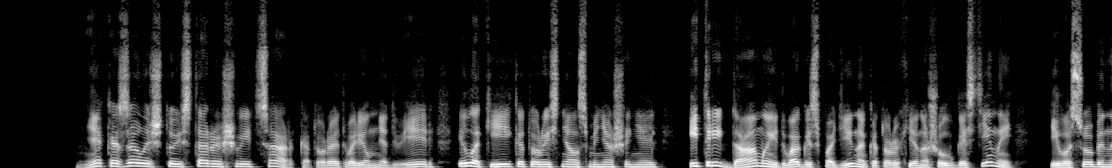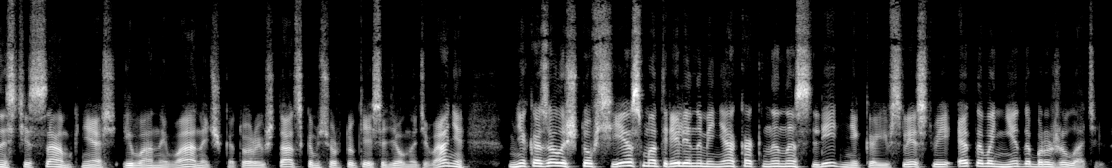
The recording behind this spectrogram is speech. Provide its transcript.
Мне казалось, что и старый швейцар, который отворил мне дверь, и лакей, который снял с меня шинель, и три дамы, и два господина, которых я нашел в гостиной, и в особенности сам князь Иван Иванович, который в штатском сюртуке сидел на диване, мне казалось, что все смотрели на меня как на наследника и вследствие этого недоброжелательно.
